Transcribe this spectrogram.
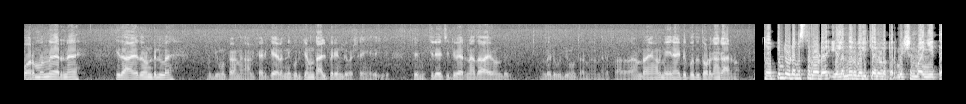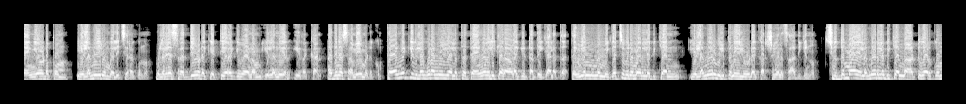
പുറമെന്ന് വരുന്ന ഇതായതുകൊണ്ടുള്ള ബുദ്ധിമുട്ടാണ്. ആൾക്കാർക്ക് ഇളന്നി കുടിക്കണം താല്പര്യമുണ്ട്. പക്ഷേ കെമിക്കൽ വെച്ചിട്ട് വരുന്നതായതുകൊണ്ട് ഉള്ളൊരു ബുദ്ധിമുട്ടാണ്. അന്നേരം അപ്പോൾ അതുകൊണ്ടാണ് ഞങ്ങൾ മെയിനായിട്ട് ഇപ്പോൾ ഇത് തുടങ്ങാൻ കാരണം. തൊപ്പിന്റെ ഉടമസ്ഥനോട് ഇളനീർ വലിക്കാനുള്ള പെർമിഷൻ വാങ്ങി തേങ്ങയോടൊപ്പം ഇളനീരും വലിച്ചിറക്കുന്നു. വളരെ ശ്രദ്ധയോടെ കെട്ടിയിറക്കി വേണം ഇളനീർ ഇറക്കാൻ. അതിന് സമയമെടുക്കും. തേങ്ങയ്ക്ക് വില കുറഞ്ഞ ഈ കാലത്ത് തേങ്ങ വലിക്കാൻ ആളെ കിട്ടാത്ത ഇക്കാലത്ത് കാലത്ത് തെങ്ങിൽ നിന്ന് മികച്ച വരുമാനം ലഭിക്കാൻ ഇളനീർ വിൽപ്പനയിലൂടെ കർഷകന് സാധിക്കുന്നു. ശുദ്ധമായ ഇളനീർ ലഭിക്കാൻ നാട്ടുകാർക്കും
